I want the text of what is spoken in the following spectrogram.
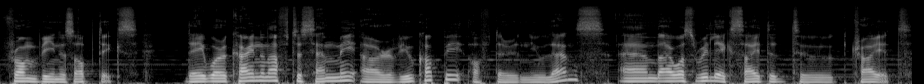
from Venus Optics. They were kind enough to send me a review copy of their new lens and I was really excited to try it.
